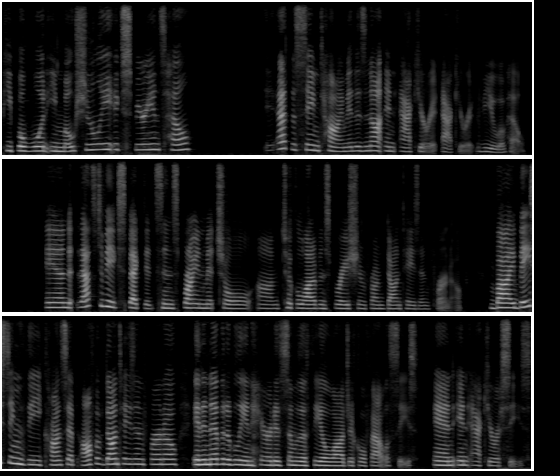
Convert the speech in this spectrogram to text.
people would emotionally experience hell. At the same time, it is not an accurate, accurate view of hell. And that's to be expected since Bryan Mitchell um, took a lot of inspiration from Dante's Inferno. By basing the concept off of Dante's Inferno, it inevitably inherited some of the theological fallacies and inaccuracies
